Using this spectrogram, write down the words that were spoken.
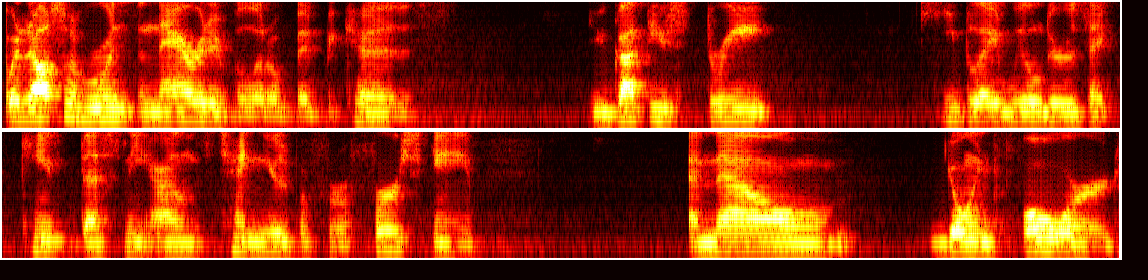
But it also ruins the narrative a little bit because you got these three Keyblade wielders that came to Destiny Islands 10 years before the first game. And now, going forward,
